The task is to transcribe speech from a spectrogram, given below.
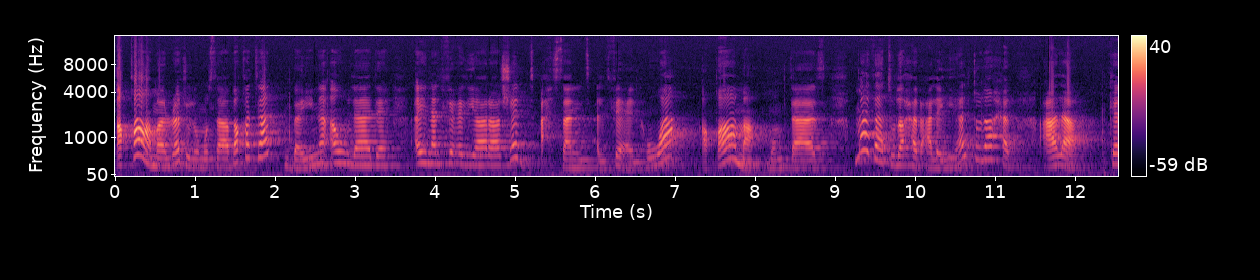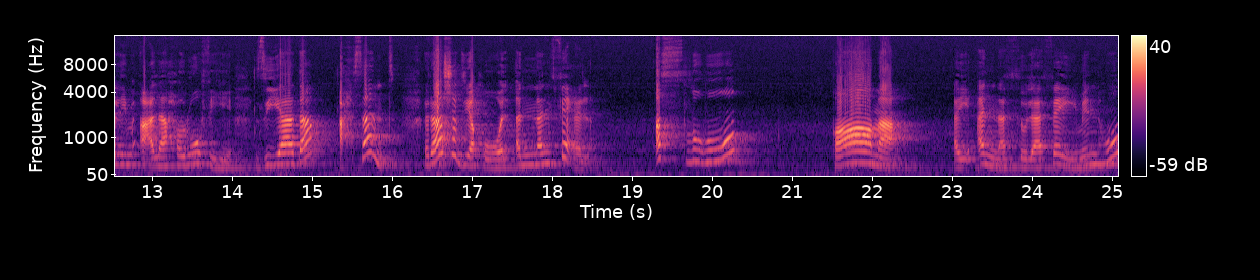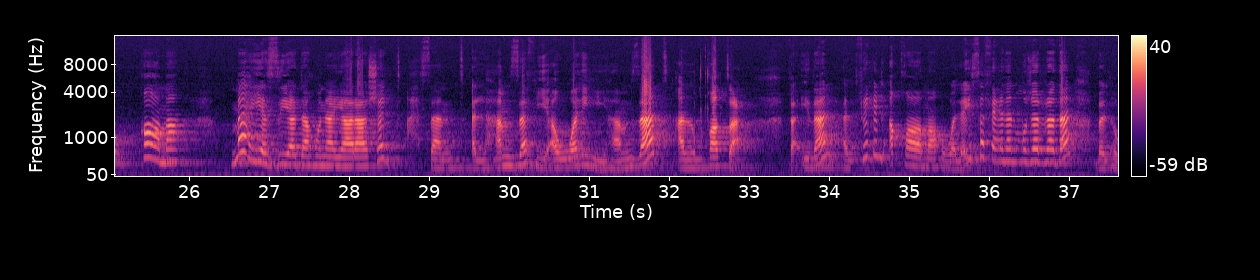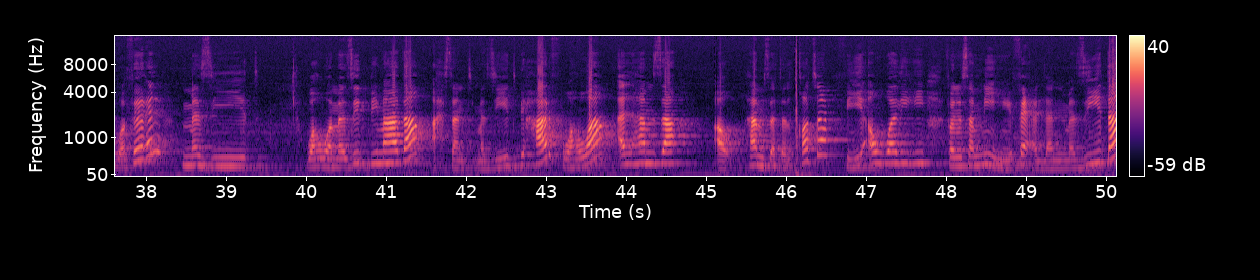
أقام الرجل مسابقة بين أولاده. أين الفعل يا راشد؟ أحسنت الفعل هو أقام. ممتاز. ماذا تلاحظ عليه؟ هل تلاحظ على كلمة على حروفه. زيادة أحسنت. راشد يقول أن الفعل أصله قام أي أن الثلاثي منه قام. ما هي الزيادة هنا يا راشد؟ أحسنت. الهمزة في أوله همزة القطع. فإذا الفعل أقام هو ليس فعلا مجردا بل هو فعل مزيد. وهو مزيد بماذا؟ أحسنت. مزيد بحرف وهو الهمزة أو همزة القطع في أوله. فنسميه فعلا مزيدا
